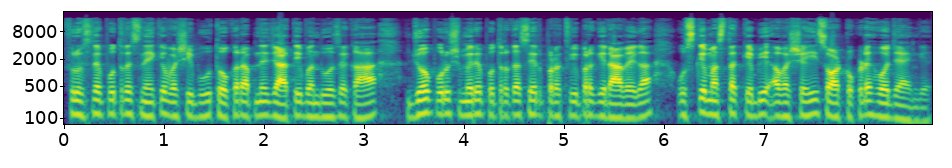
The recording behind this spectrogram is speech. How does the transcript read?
फिर उसने पुत्र स्नेह के वशीभूत होकर अपने जाति बंधुओं से कहा, जो पुरुष मेरे पुत्र का सिर पृथ्वी पर गिरावेगा, उसके मस्तक के भी अवश्य ही सौ टुकड़े हो जाएँगे।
